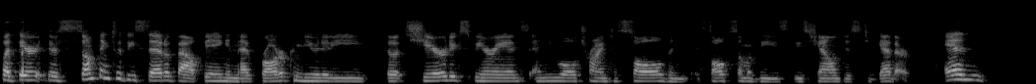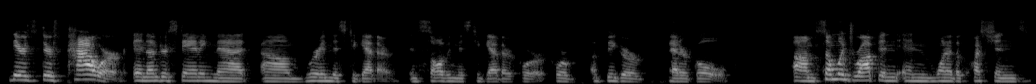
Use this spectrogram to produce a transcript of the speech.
But there, there's something to be said about being in that broader community, the shared experience, and you all trying to solve and solve some of these these challenges together. And there's there's power in understanding that um, we're in this together and solving this together for for a bigger, better goal. Um, someone dropped in in one of the questions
